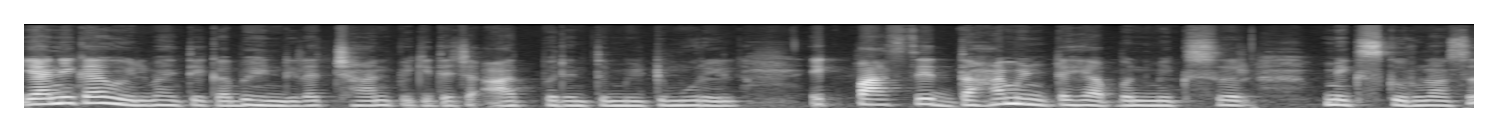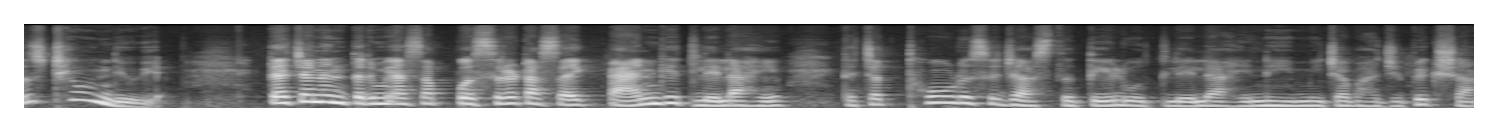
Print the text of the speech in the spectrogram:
याने काय होईल माहिती आहे का? भेंडीला छानपैकी त्याच्या आतपर्यंत मीठ मुरेल. एक पाच ते दहा मिनटं हे आपण मिक्सर मिक्स करून असंच ठेवून देऊया. त्याच्यानंतर मी असा पसरट असा एक पॅन घेतलेला आहे. त्याच्यात थोडंसं जास्त तेल ओतलेलं आहे नेहमीच्या भाजीपेक्षा.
